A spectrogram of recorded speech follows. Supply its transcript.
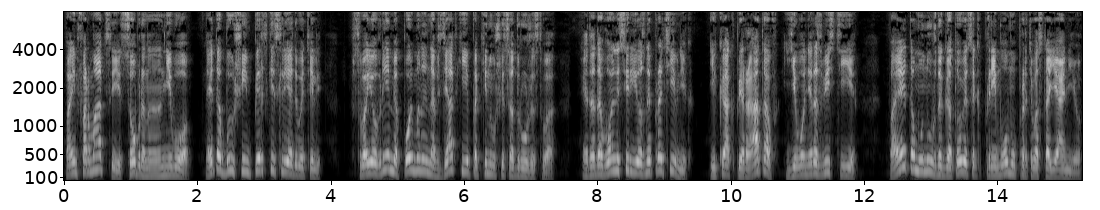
По информации, собранной на него, это бывший имперский следователь, в свое время пойманный на взятки и покинувший Содружество. Это довольно серьезный противник, и как пиратов его не развести, поэтому нужно готовиться к прямому противостоянию.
